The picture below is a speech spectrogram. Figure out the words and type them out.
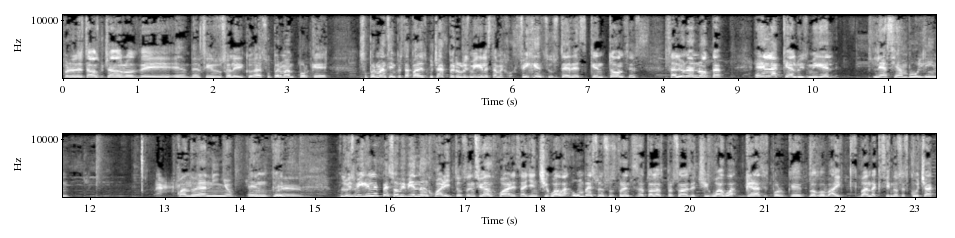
pero estamos escuchando lo de eh, del Soleil a Superman porque Superman siempre está para escuchar, pero Luis Miguel está mejor. Fíjense ustedes que entonces salió una nota en la que a Luis Miguel le hacían bullying cuando era niño. En- Luis Miguel empezó viviendo en Juaritos, en Ciudad Juárez, allí en Chihuahua. Un beso en sus frentes a todas las personas de Chihuahua. Gracias porque luego hay banda que sí nos escucha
